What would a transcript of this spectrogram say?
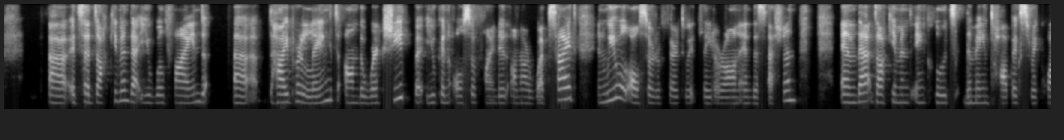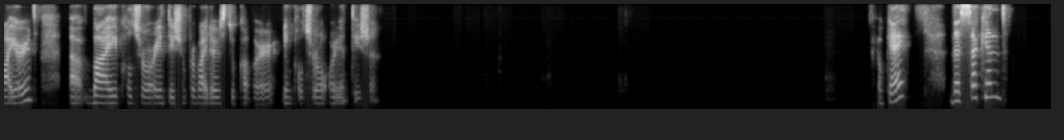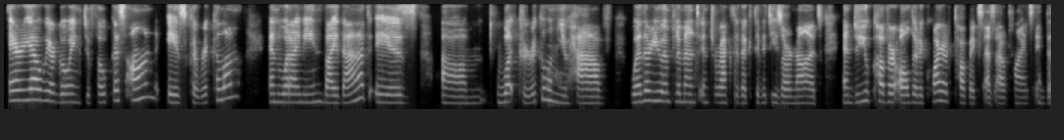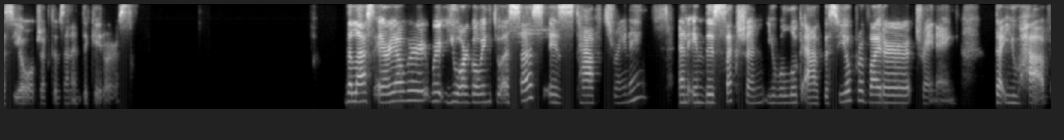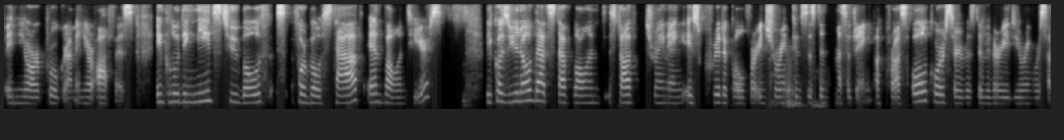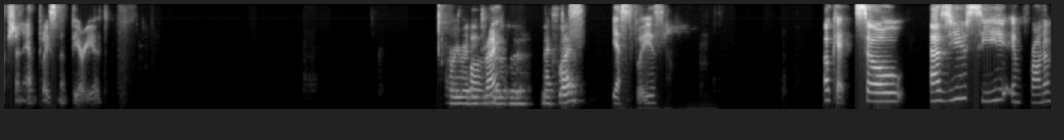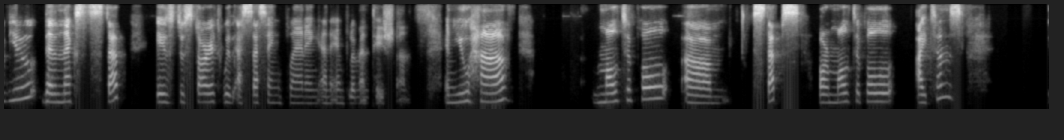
uh, it's a document that you will find uh, hyperlinked on the worksheet, but you can also find it on our website. And we will also refer to it later on in the session. And that document includes the main topics required uh, by cultural orientation providers to cover in cultural orientation. Okay, the second area we are going to focus on is curriculum. And what I mean by that is um, what curriculum you have, whether you implement interactive activities or not, and do you cover all the required topics as outlined in the CO objectives and indicators. The last area where, where you are going to assess is staff training. And in this section, you will look at the CO provider training that you have in your program, in your office, including needs to both for both staff and volunteers because you know that staff staff training is critical for ensuring consistent messaging across all core service delivery during reception and placement period. Are we ready all to right. go to the next slide? Yes, please. Okay, so as you see in front of you, the next step is to start with assessing, planning, and implementation. And you have multiple um, steps or multiple items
